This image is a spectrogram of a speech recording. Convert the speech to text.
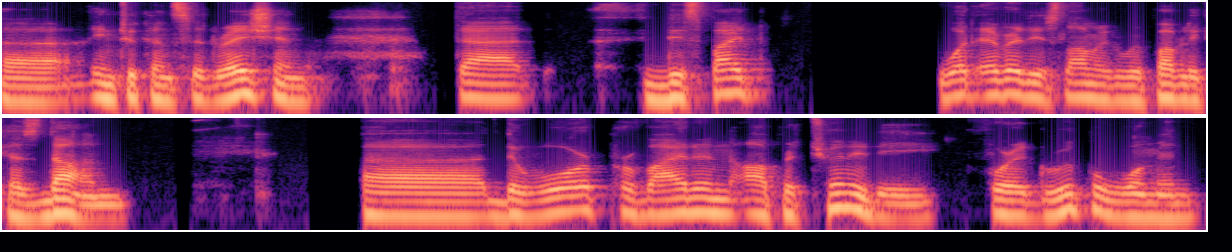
uh, into consideration that despite whatever the Islamic Republic has done, uh, the war provided an opportunity for a group of women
